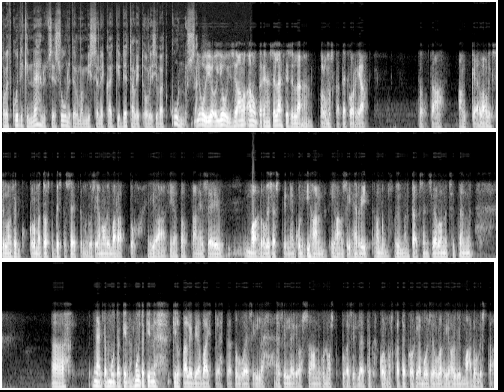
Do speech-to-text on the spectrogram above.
olet kuitenkin nähnyt sen suunnitelman, missä ne kaikki detaljit olisivat kunnossa. Joo, joo, joo se alun, alun perin se lähti sillä kolmoskategoria tota, hankkeella, oliko silloin se 13,7, kun siihen oli varattu, ja, ja totta, niin se ei mahdollisesti niin kuin ihan, ihan siihen riittänyt, mutta ymmärtääkseni siellä on nyt sitten äh, näitä muitakin, muitakin kilpailevia vaihtoehtoja tullut esille, esille jossa on niin kuin nostettu esille, että kolmas kategoria voisi olla ihan hyvin mahdollista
